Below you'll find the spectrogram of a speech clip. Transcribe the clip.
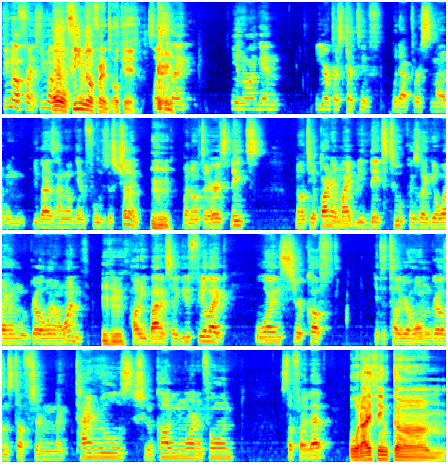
Female friends. Female. oh friends, female friends okay So it's like, you know, again, your perspective with that person might have been you guys hanging out getting food, just chilling. Mhm. But now to her, it's dates. Now to your partner, it might be dates too, because like, your why hang with a girl one on one? How do you balance? Like, you feel like once you're cuffed, you have to tell your home girls and stuff certain like time rules, shouldn't call on the phone, stuff like that? what i think um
